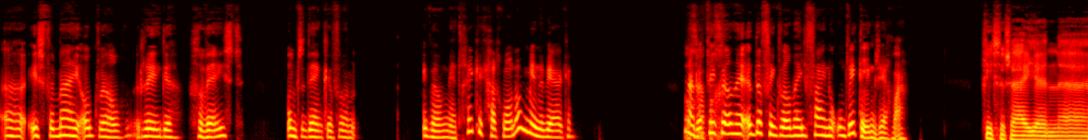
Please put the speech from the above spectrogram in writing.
Eh, is voor mij ook wel reden geweest om te denken van, ik ben ook net gek, ik ga gewoon ook minder werken. Wat nou, dat vind, ik wel, een- dat vind ik wel een hele fijne ontwikkeling, zeg maar. Gisteren zei een, eh,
